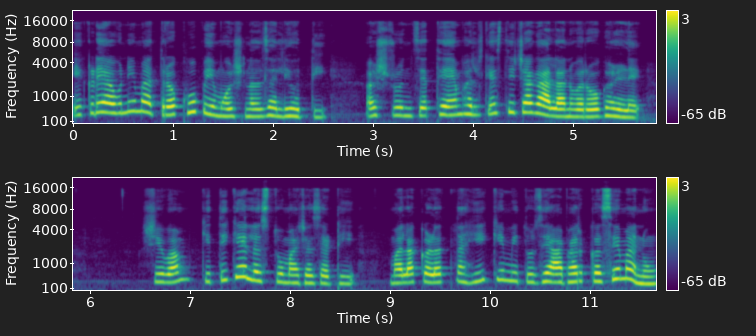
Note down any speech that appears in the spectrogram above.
इकडे अवनी मात्र खूप इमोशनल झाली होती. अश्रूंचे थेंब हलकेच तिच्या गालांवर ओघळले. शिवम किती केलंस तू माझ्यासाठी? मला कळत नाही की मी तुझे आभार कसे मानू.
